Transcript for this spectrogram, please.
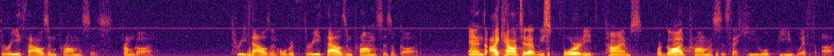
3,000 promises from God. 3,000, over 3,000 promises of God. And I counted at least 40 times where God promises that he will be with us.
